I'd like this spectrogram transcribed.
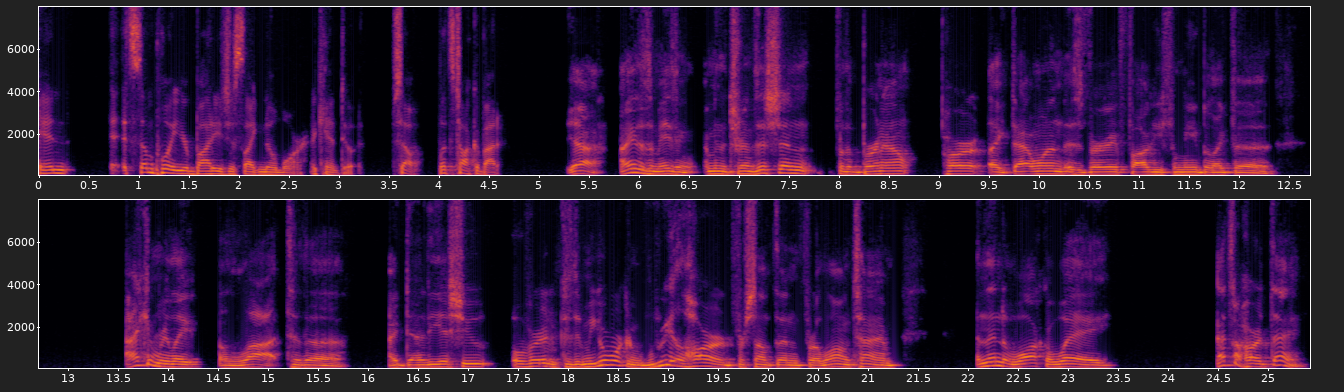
and at some point your body's just like no more. I can't do it. So let's talk about it Yeah. I think it's amazing. I mean, the transition for the burnout part, like that one is very foggy for me, but like the, I can relate a lot to the identity issue over it. Mm. Cause I mean, you're working real hard for something for a long time. And then to walk away, that's a hard thing.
